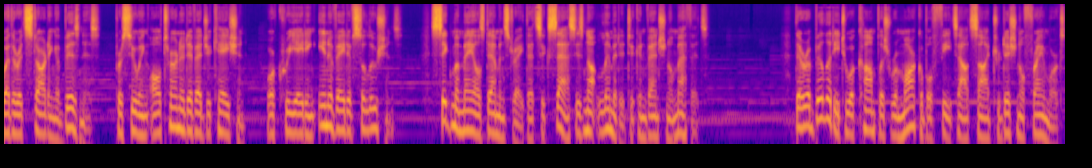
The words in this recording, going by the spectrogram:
Whether it's starting a business, pursuing alternative education, or creating innovative solutions, Sigma males demonstrate that success is not limited to conventional methods. Their ability to accomplish remarkable feats outside traditional frameworks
